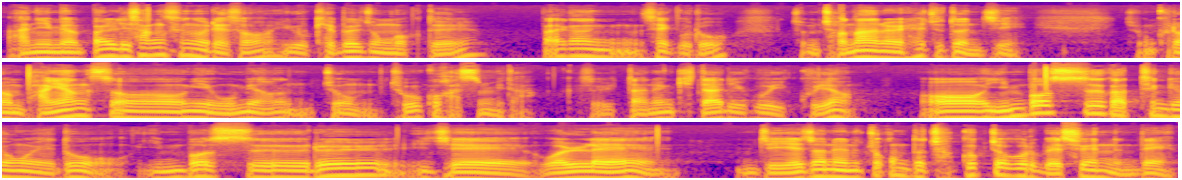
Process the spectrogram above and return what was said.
아니면 빨리 상승을 해서 이 개별 종목들 빨간색으로 좀 전환을 해주든지 좀 그런 방향성이 오면 좀 좋을 것 같습니다. 그래서 일단은 기다리고 있고요. 어, 인버스 같은 경우에도 인버스를 이제 원래 이제 예전에는 조금 더 적극적으로 매수했는데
